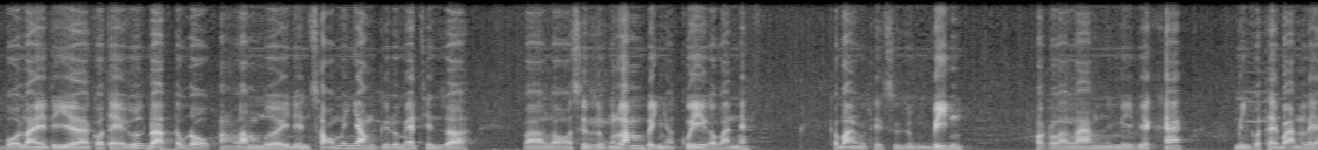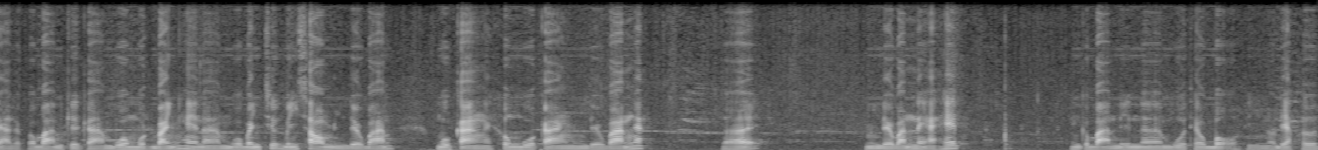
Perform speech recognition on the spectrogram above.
Bộ này thì à, có thể ước đạt tốc độ khoảng 50 đến 65 km/h và nó sử dụng 5 bình ắc quy các bạn nhé. Các bạn có thể sử dụng pin hoặc là làm những cái việc khác. Mình có thể bán lẻ cho các bạn kể cả mua một bánh hay là mua bánh trước, bánh sau mình đều bán. Mua càng hay không mua càng mình đều bán nhé. Đấy. Mình đều bán lẻ hết. Nhưng các bạn nên à, mua theo bộ thì nó đẹp hơn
